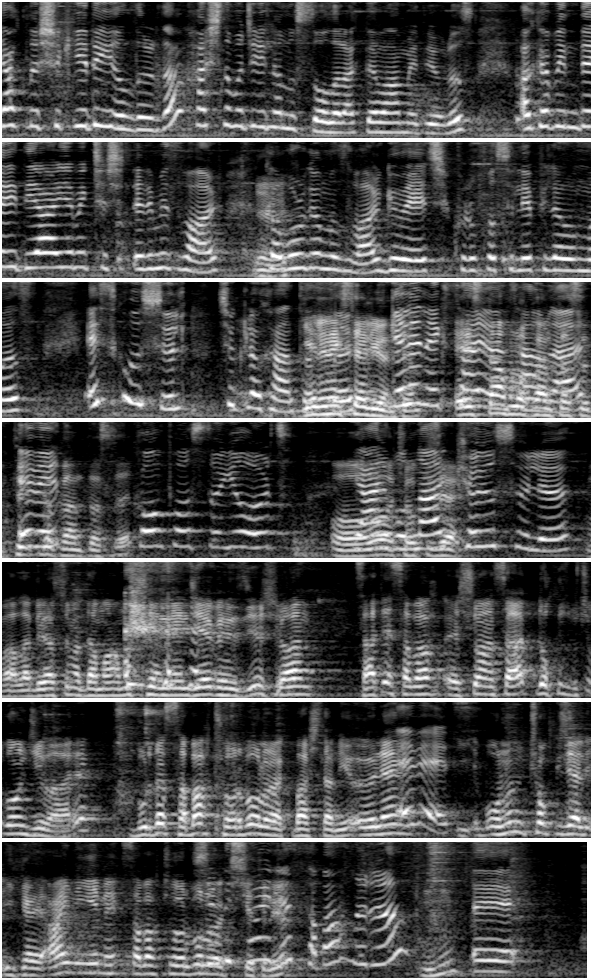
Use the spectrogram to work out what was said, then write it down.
Yaklaşık 7 yıldır da haşlamacı İlhan Usta olarak devam ediyoruz. Akabinde diğer yemek çeşitlerimiz var. Evet. Kaburgamız var, güveç, kuru fasulye pilavımız. Eski usul Türk lokantası. Geleneksel yöntem. Geleneksel Esnaf yöntemler. lokantası, Türk evet. lokantası. Komposto, yoğurt. Oo, yani bunlar köy usulü. Vallahi biraz sonra damağımız şenleneceğe benziyor. Şu an zaten sabah e, şu an saat 9.30-10 civarı. Burada sabah çorba olarak başlanıyor. Öğlen Evet. onun çok güzel hikaye. Aynı yemek sabah çorba olarak Şimdi şöyle sabahları e,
